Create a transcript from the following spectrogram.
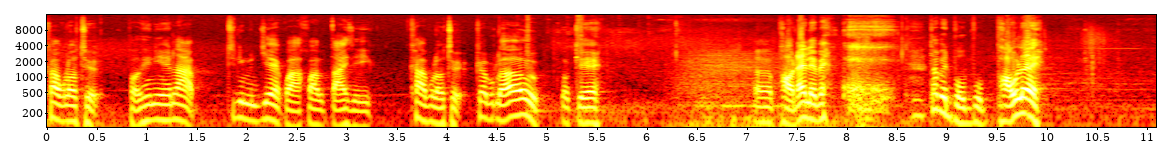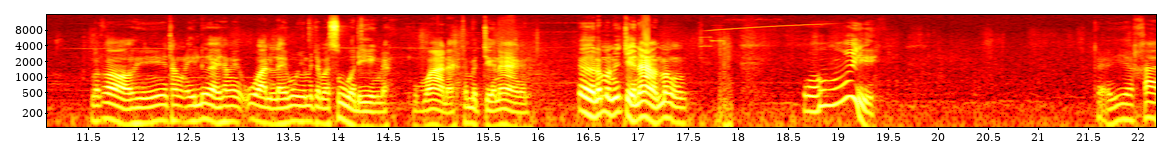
ฆ่าพวกเราเถอะเผาที่นี่ให้ราบที่นี่มันแย่กว่าความตายสียอีกฆ่าพวกเราเถอะฆ่าพวกเรา โอเค เออเผาได้เลยไหมถ้าเป็นผมผมเผาเลย แล้วก็ทีนี้ทั้งไอ้เลื่อยทั้งไอ้อ้วนอะไรพวกนี้มันจะมาสู้กันเองนะผมว่านะถ้ามันเจอหน้ากัน เออแล้วมันไม่เจอหน้ามันบ้างโอ้ยแต่ที่จะฆ่า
